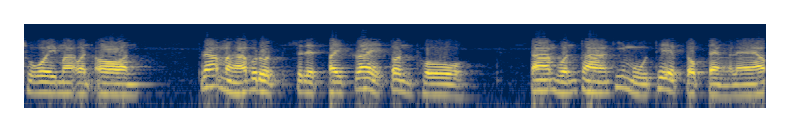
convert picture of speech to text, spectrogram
โชยมาอ่อนๆพระมหาบุรุษเสด็จไปใกล้ต้นโพตามหนทางที่หมู่เทพตกแต่งแล้ว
